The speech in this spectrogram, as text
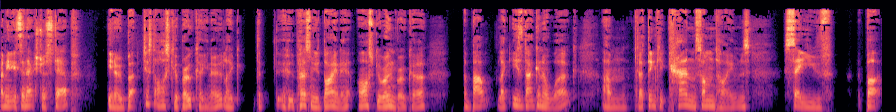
I mean, it's an extra step you know, but just ask your broker, you know, like the, the person who's buying it, ask your own broker about like, is that going to work? Um, I think it can sometimes save, but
